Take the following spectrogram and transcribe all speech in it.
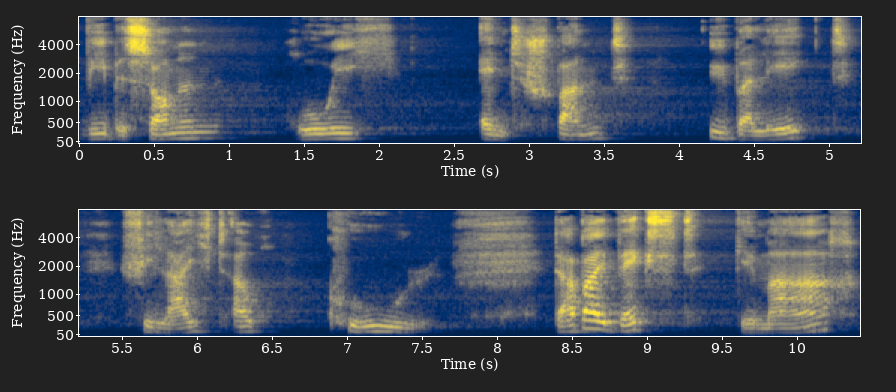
wie besonnen, ruhig, entspannt, überlegt, vielleicht auch cool. Dabei wächst Gemach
